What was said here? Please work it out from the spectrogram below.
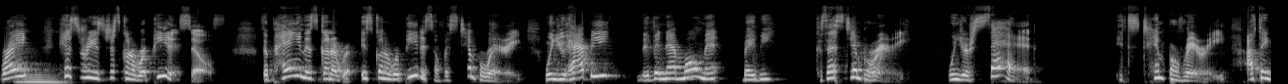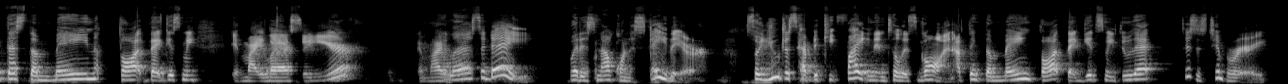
right? Mm. History is just gonna repeat itself. The pain is gonna it's gonna repeat itself. It's temporary. When you're happy, live in that moment, baby because that's temporary. When you're sad, it's temporary. I think that's the main thought that gets me. It might last a year, it might last a day, but it's not going to stay there. So you just have to keep fighting until it's gone. I think the main thought that gets me through that this is temporary.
